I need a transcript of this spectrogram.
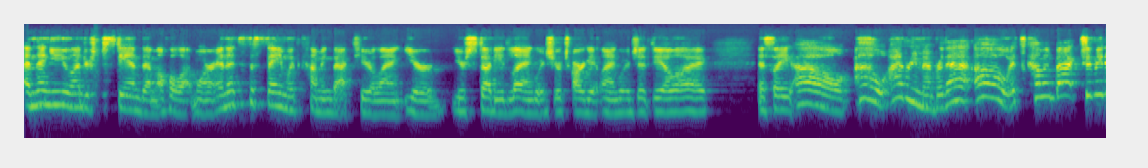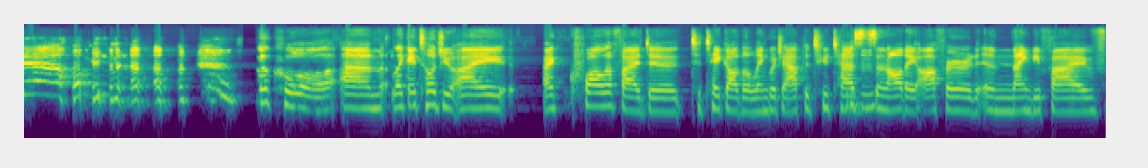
and then you understand them a whole lot more. And it's the same with coming back to your lang- your your studied language, your target language at DLI it's like, oh, oh, I remember that. Oh, it's coming back to me now. you know? So cool. Um, like I told you, I I qualified to to take all the language aptitude tests, mm-hmm. and all they offered in '95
